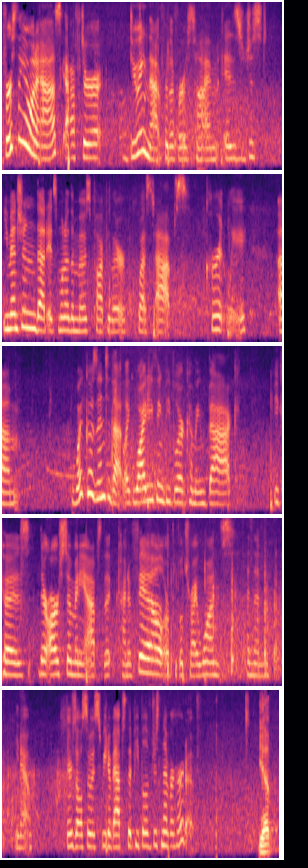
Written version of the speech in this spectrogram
First thing I want to ask after doing that for the first time is just you mentioned that it's one of the most popular Quest apps currently. Um, what goes into that? Like, why do you think people are coming back? Because there are so many apps that kind of fail or people try once and then, you know, there's also a suite of apps that people have just never heard of. Yep.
